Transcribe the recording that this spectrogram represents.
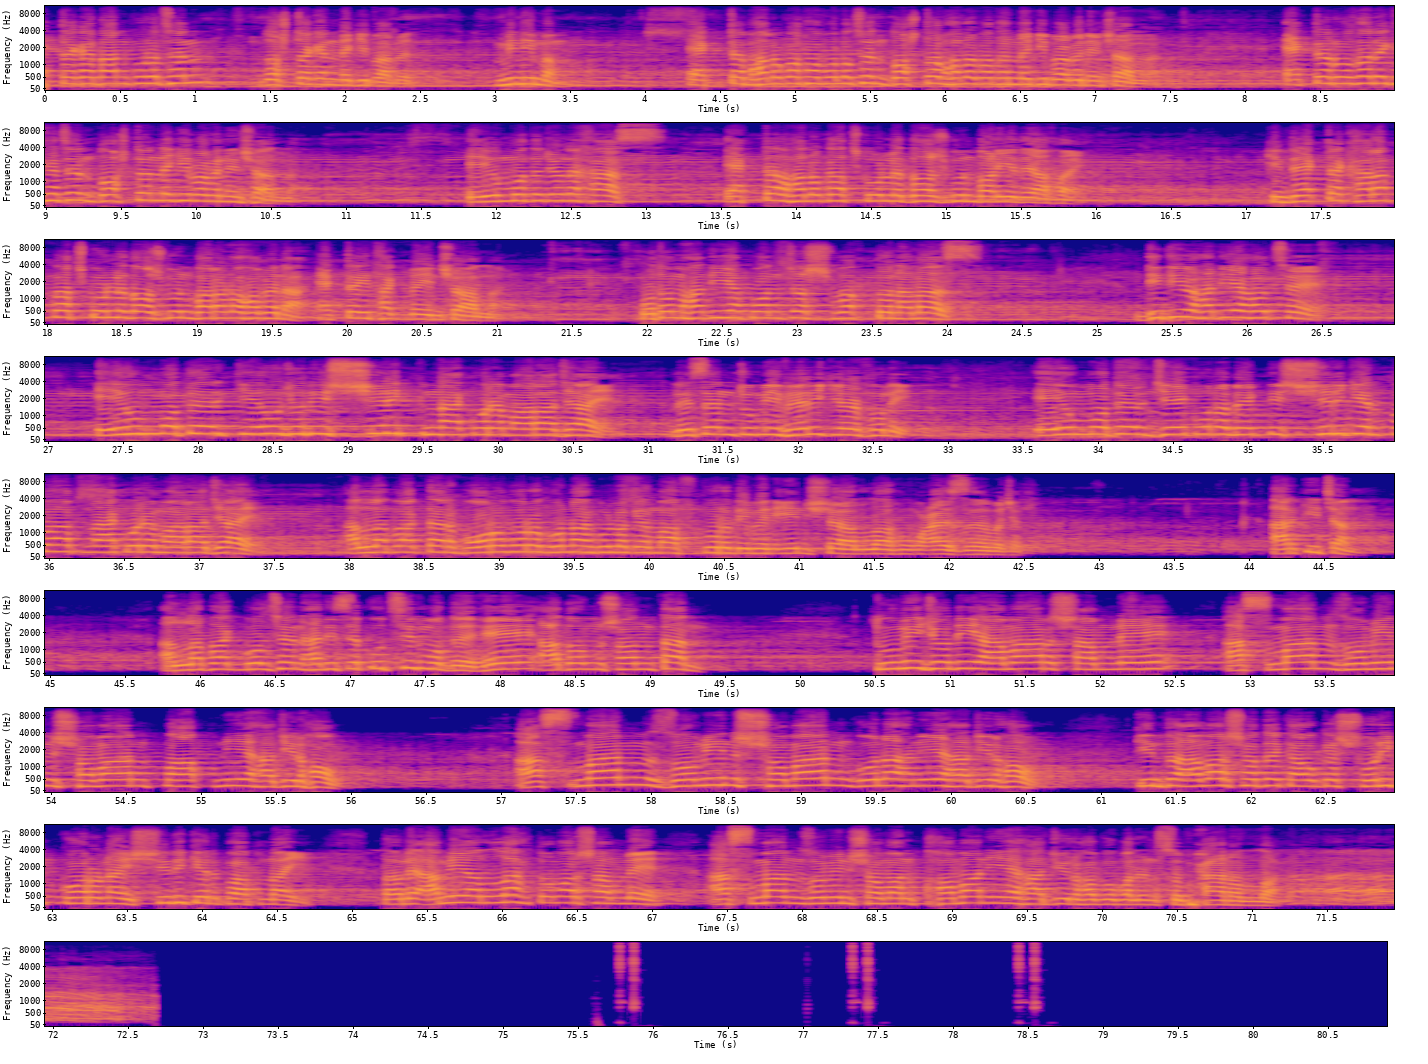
এক টাকা দান করেছেন, দশ টাকার নেকি পাবেন, মিনিমাম। একটা ভালো কথা বলেছেন, দশটা ভালো কথার নেকি পাবেন ইনশাআল্লাহ। একটা রোজা রেখেছেন দশটার নাকি পাবেন ইনশাআল্লাহ। এই উম্মতের জন্য খাস। একটা ভালো কাজ করলে দশ গুণ বাড়িয়ে দেওয়া হয়। কিন্তু একটা খারাপ কাজ করলে দশ গুণ বাড়ানো হবে না, একটাই থাকবে ইনশাআল্লাহ। প্রথম হাদিয়া পঞ্চাশ ওয়াক্ত নামাজ। দ্বিতীয় হাদিয়া হচ্ছে, এই উম্মতের কেউ যদি শিরিক না করে মারা যায় listen to me very carefully এই উম্মতের যে কোনো ব্যক্তি শিরিকের পাপ না করে মারা যায়, আল্লাহ পাক তার বড় বড় গুনাহগুলোকে মাফ করে দিবেন ইনশাআল্লাহ আজ্জাওয়াজাল আর কি চান? আল্লাহ পাক বলছেন হাদিসে কুৎসির মধ্যে, হে আদম সন্তান, তুমি যদি আমার সামনে আসমান, জমিন সমান পাপ নিয়ে হাজির হও, আসমান, জমিন সমান গোনাহ নিয়ে হাজির হও, কিন্তু আমার সাথে কাউকে শরিক করো নাই, শিরিকের পাপ নাই, তাহলে আমি আল্লাহ তোমার সামনে আসমান, জমিন সমান ক্ষমা নিয়ে হাজির হব বলেন সুফান আল্লাহ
